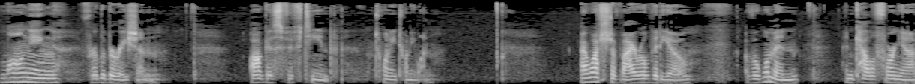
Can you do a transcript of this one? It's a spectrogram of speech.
Longing for Liberation, August 15th, 2021. I watched a viral video of a woman in California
